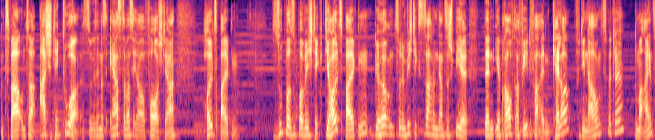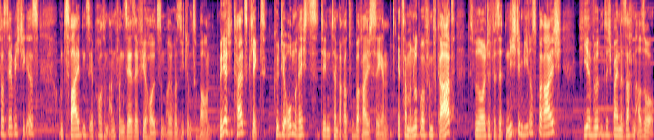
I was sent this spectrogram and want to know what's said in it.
Und zwar unter Architektur. Das ist so gesehen das erste, was ihr erforscht, ja. Holzbalken. Super, super wichtig. Die Holzbalken gehören zu den wichtigsten Sachen im ganzen Spiel. Denn ihr braucht auf jeden Fall einen Keller für die Nahrungsmittel. Nummer eins, was sehr wichtig ist. Und zweitens, ihr braucht am Anfang sehr, sehr viel Holz, um eure Siedlung zu bauen. Wenn ihr auf Details klickt, könnt ihr oben rechts den Temperaturbereich sehen. Jetzt haben wir 0,5 Grad. Das bedeutet, wir sind nicht im Minusbereich. Hier würden sich meine Sachen also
